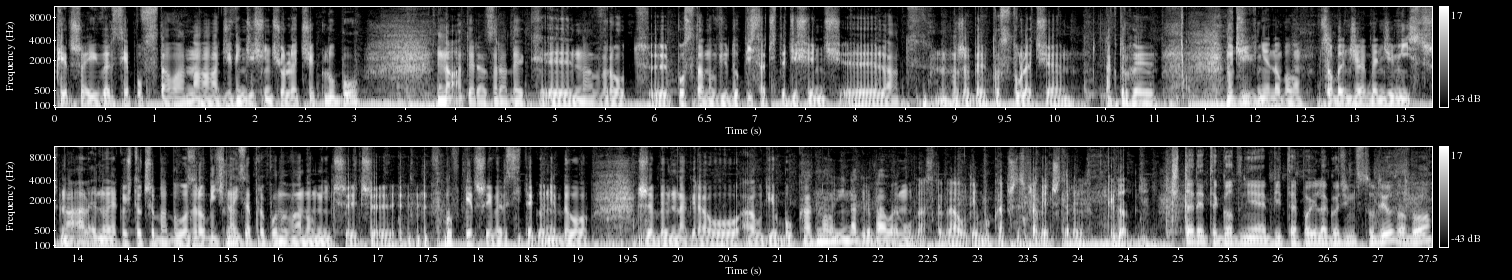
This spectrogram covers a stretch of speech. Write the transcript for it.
Pierwsza jej wersja powstała na 90-lecie klubu, no a teraz Radek yy, Nawrot yy, postanowił dopisać te 10 yy, lat, żeby to stulecie tak trochę, no dziwnie, no bo co będzie jak będzie mistrz, no ale no jakoś to trzeba było zrobić, no i zaproponowano mi, czy, czy bo w pierwszej wersji tego nie było, żebym nagrał audiobooka, no i nagrywałem u was tego audiobooka przez prawie 4 tygodnie. Cztery tygodnie bite po ile godzin w studiu to było?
